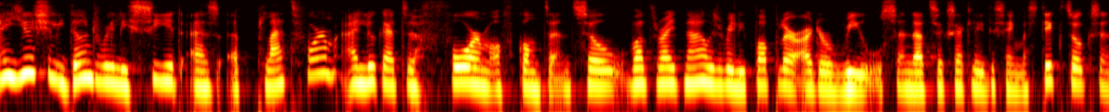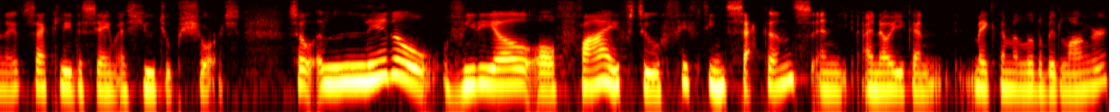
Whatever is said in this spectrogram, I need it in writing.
I usually don't really see it as a platform. I look at the form of content. So, what right now is really popular are the reels, and that's exactly the same as TikToks, and exactly the same as YouTube Shorts. So, a little video of five to 15 seconds, and I know you can make them a little bit longer,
